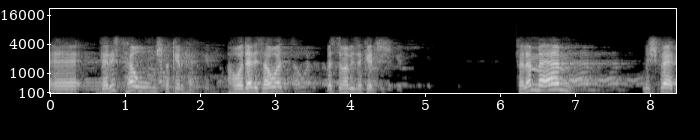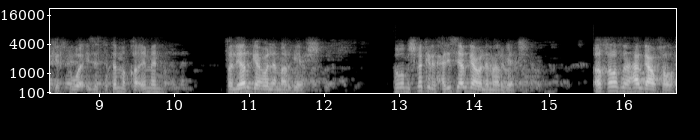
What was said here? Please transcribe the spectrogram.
آه، دارسها ومش فاكرها. هو دارس أهوت بس ما بيذاكرش. فلما قام مش فاكر. هو إذا استتم قائما فليرجع ولا ما يرجعش هو مش فاكر الحديث يرجع ولا ما يرجعش قال خلاص أنا هرجع وخلاص.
